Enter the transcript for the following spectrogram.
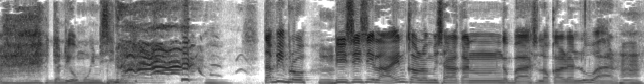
Ah, jangan diomongin di sini. Tapi bro, di sisi lain kalau misalkan ngebahas lokal dan luar, Hmm.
